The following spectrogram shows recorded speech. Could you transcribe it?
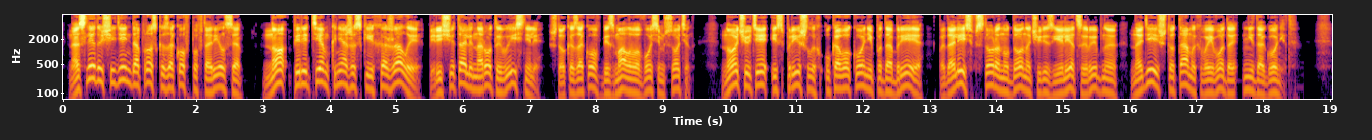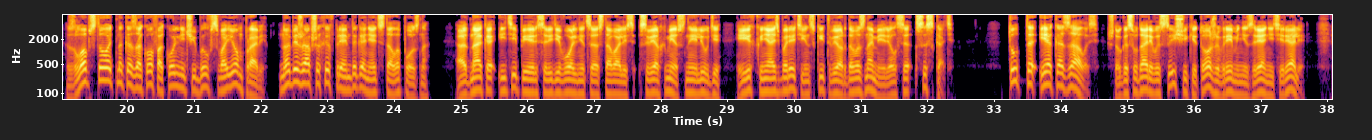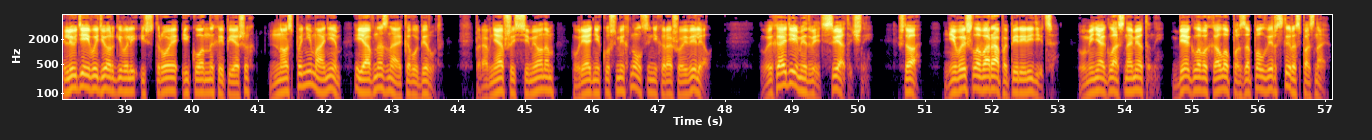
На следующий день допрос казаков повторился, но перед тем княжеские хажалы пересчитали народ и выяснили, что казаков без малого восемь сотен. Ночью те из пришлых, у кого кони подобрее, подались в сторону Дона через Елец и Рыбную, надеясь, что там их воевода не догонит. Злобствовать на казаков окольничий был в своем праве, но бежавших и впрямь догонять стало поздно. Однако и теперь среди вольницы оставались сверхместные люди, и их князь Борятинский твердо вознамерился сыскать. Тут-то и оказалось, что государевы сыщики тоже времени зря не теряли. Людей выдергивали из строя и конных, и пеших, но с пониманием, явно зная, кого берут. Поравнявшись с Семеном, урядник усмехнулся нехорошо и велел. «Выходи, медведь святочный. Что, не вышло вора поперередиться? У меня глаз наметанный, беглого холопа за полверсты распознаю.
